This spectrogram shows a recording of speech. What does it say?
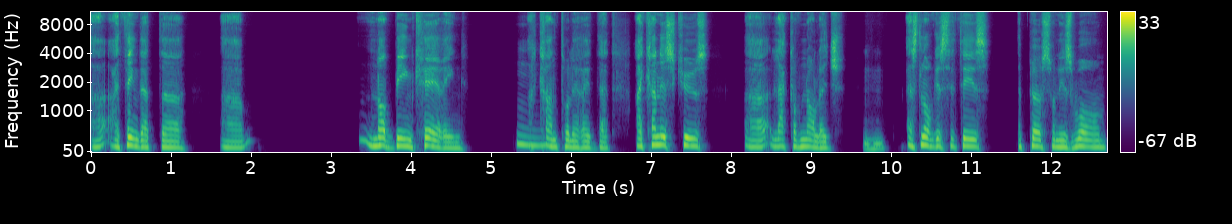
uh, I think that uh, um, not being caring, I Mm, can't tolerate that. I can excuse uh, lack of knowledge Mhm. as long as it is the person is warm,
